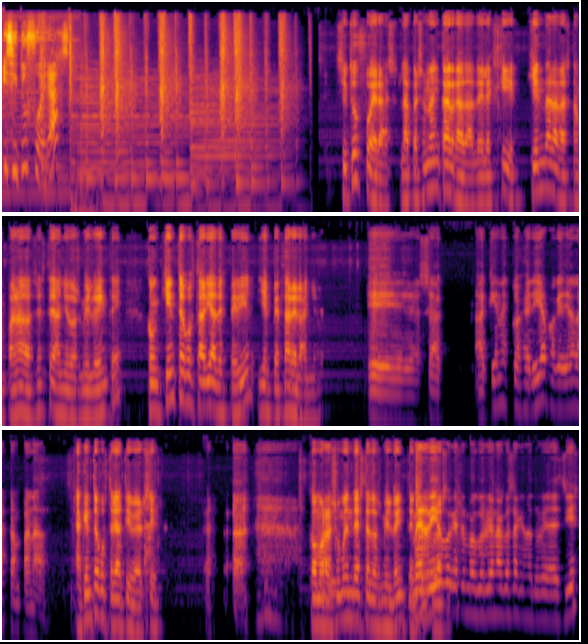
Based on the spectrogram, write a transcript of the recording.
¿Y si tú fueras? Si tú fueras la persona encargada de elegir quién dará las campanadas este año 2020, ¿con quién te gustaría despedir y empezar el año? Eh, o sea, ¿a quién escogería para que diera las campanadas? ¿A quién te gustaría a ti ver, sí? Como resumen de este 2020. Me río porque se me ocurrió una cosa que no te voy a decir.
